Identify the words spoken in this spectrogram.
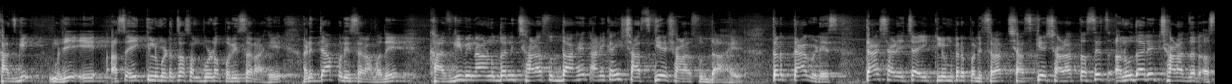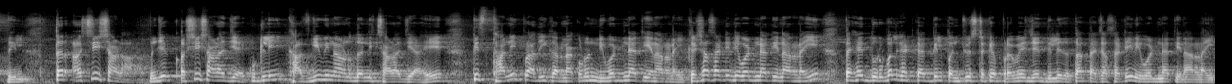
खाजगी म्हणजे ए- असं एक किलोमीटरचा संपूर्ण परिसर आहे आणि त्या परिसरामध्ये खाजगी विनाअनुदानित शाळा सुद्धा आहेत आणि काही शासकीय शाळा सुद्धा आहेत तर त्यावेळेस त्या शाळेच्या एक किलोमीटर परिसरात शासकीय शाळा तसेच अनुदानित शाळा जर असतील तर अशी शाळा म्हणजे म्हणजे अशी शाळा जी आहे कुठली? खाजगी विनाअनुदानित शाळा जी आहे ती स्थानिक प्राधिकरणाकडून निवडण्यात येणार नाही. कशासाठी निवडण्यात येणार नाही? तर हे दुर्बल घटकातील पंचवीस टक्के प्रवेश जे दिले जातात त्याच्यासाठी निवडण्यात येणार नाही.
